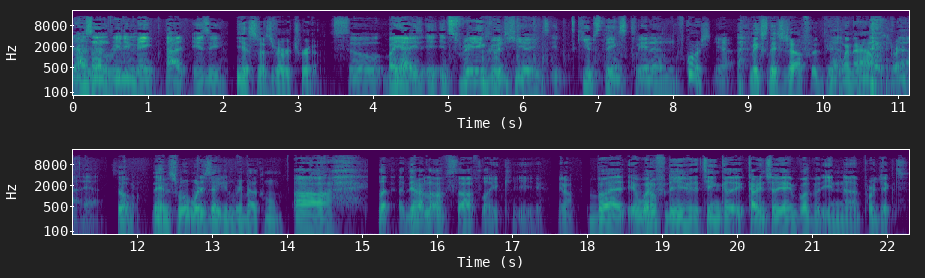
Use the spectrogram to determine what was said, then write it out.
It doesn't really make that easy. Yes, that's very true. So, but yeah, it, it, it's really good here. It, it keeps things clean and Of course. yeah, Makes this job for the people Yeah. in the house, right? yeah, yeah. So, Amos, what, what is that you can bring back home? Uh, there are a lot of stuff like uh, you know, but one of the the thing uh, currently I'm involved in a project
